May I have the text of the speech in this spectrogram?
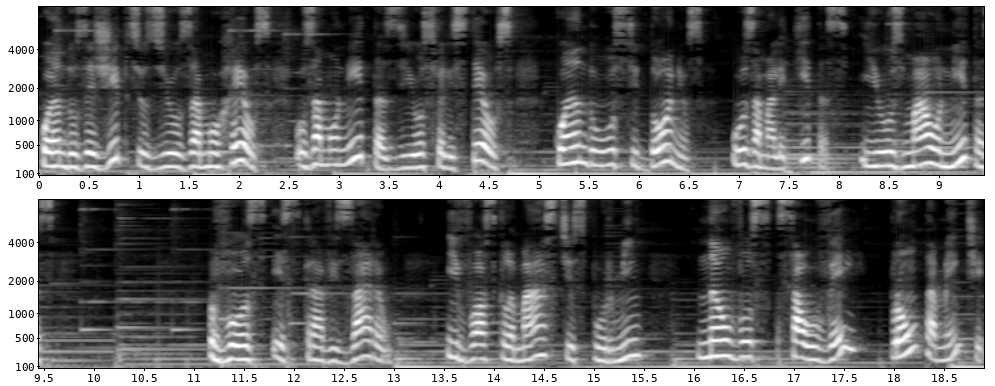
Quando os egípcios e os amorreus, os amonitas e os filisteus quando os sidônios, os amalequitas e os maonitas vos escravizaram e vós clamastes por mim, não vos salvei prontamente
